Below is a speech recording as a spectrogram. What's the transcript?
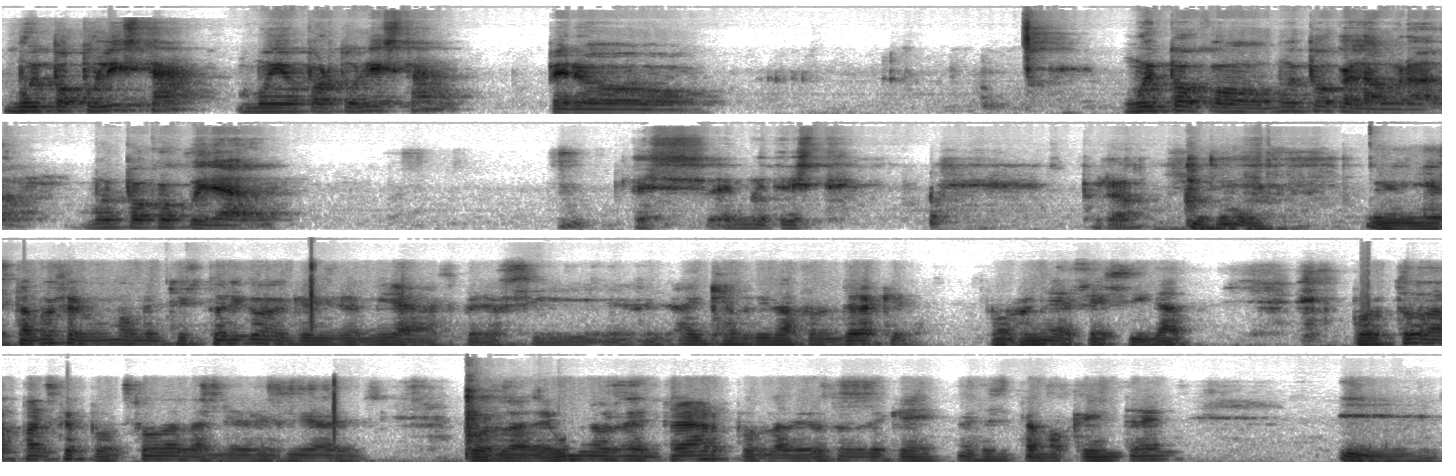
muy populista, muy oportunista, pero muy poco, muy poco elaborado, muy poco cuidado. Es, es muy triste. Pero estamos en un momento histórico en el que dicen, mira, pero si hay que abrir la frontera que por necesidad, por todas partes, por todas las necesidades, por la de unos de entrar, por la de otros de que necesitamos que entren, y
